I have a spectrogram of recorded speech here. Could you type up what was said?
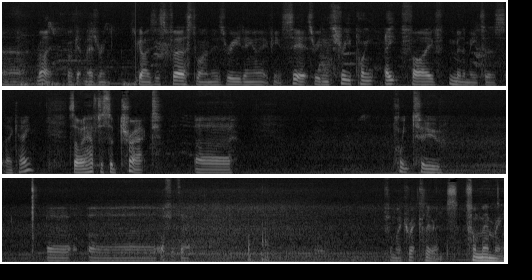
Uh, right, we'll get measuring. Guys, this first one is reading, I don't know if you can see it, it's reading 3.85 millimeters, okay? So I have to subtract uh, 0.2 uh, uh, off of that for my correct clearance from memory.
